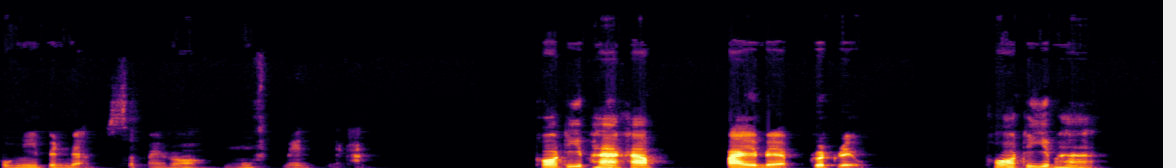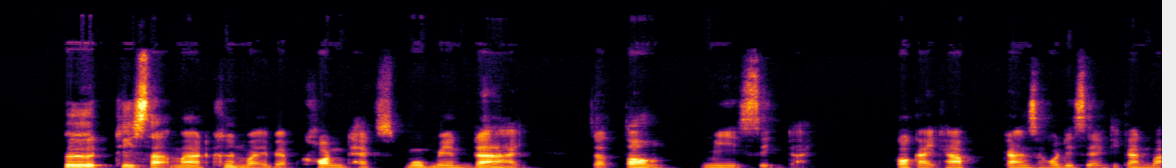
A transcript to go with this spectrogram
พวกนี้เป็นแบบ spiral movement นะครับ ข้อที่5ครับ ไปแบบรวดเร็ว ข้อที่ 25 พืชที่สามารถเคลื่อนไหวแบบ contact movement ได้ จะต้องมีสิ่งใดก็ไก่ครับ การสังเคราะห์ด้วยแสงที่ก้านใบ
